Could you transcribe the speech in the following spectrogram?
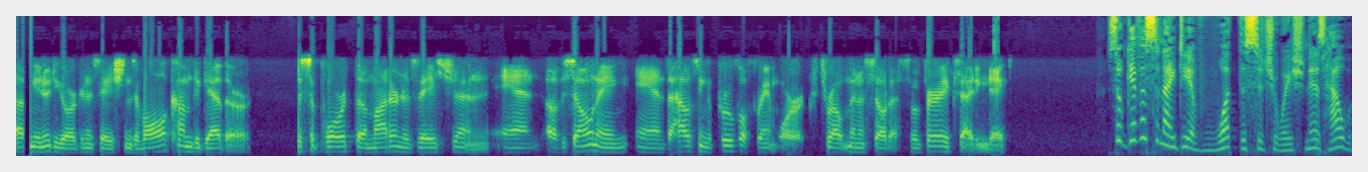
of community organizations have all come together to support the modernization and of zoning and the housing approval framework throughout Minnesota. So, a very exciting day. So give us an idea of what the situation is. How,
